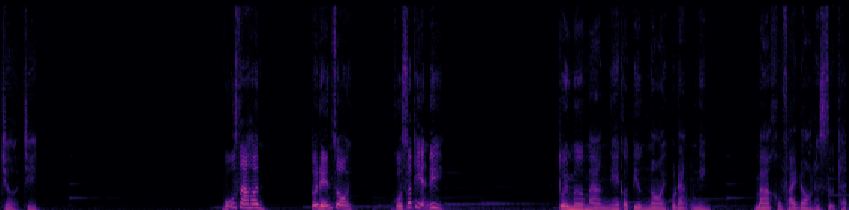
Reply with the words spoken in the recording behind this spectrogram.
chờ chết. Vũ Gia Hân, tôi đến rồi. Cô xuất hiện đi. Tôi mơ màng nghe có tiếng nói của Đặng Ninh, mà không phải đó là sự thật.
